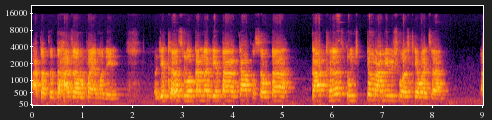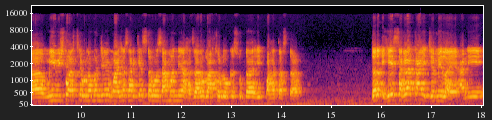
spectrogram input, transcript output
आता तर दहा हजार रुपयामध्ये. म्हणजे खरंच लोकांना देता का फसवता? का खरंच तुमच्यावर आम्ही विश्वास ठेवायचा? मी विश्वास ठेवणं म्हणजे माझ्यासारखे सर्वसामान्य हजारो लाखो लोक सुद्धा हे पाहत असतात. तर हे सगळं काय जमेल आहे? आणि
